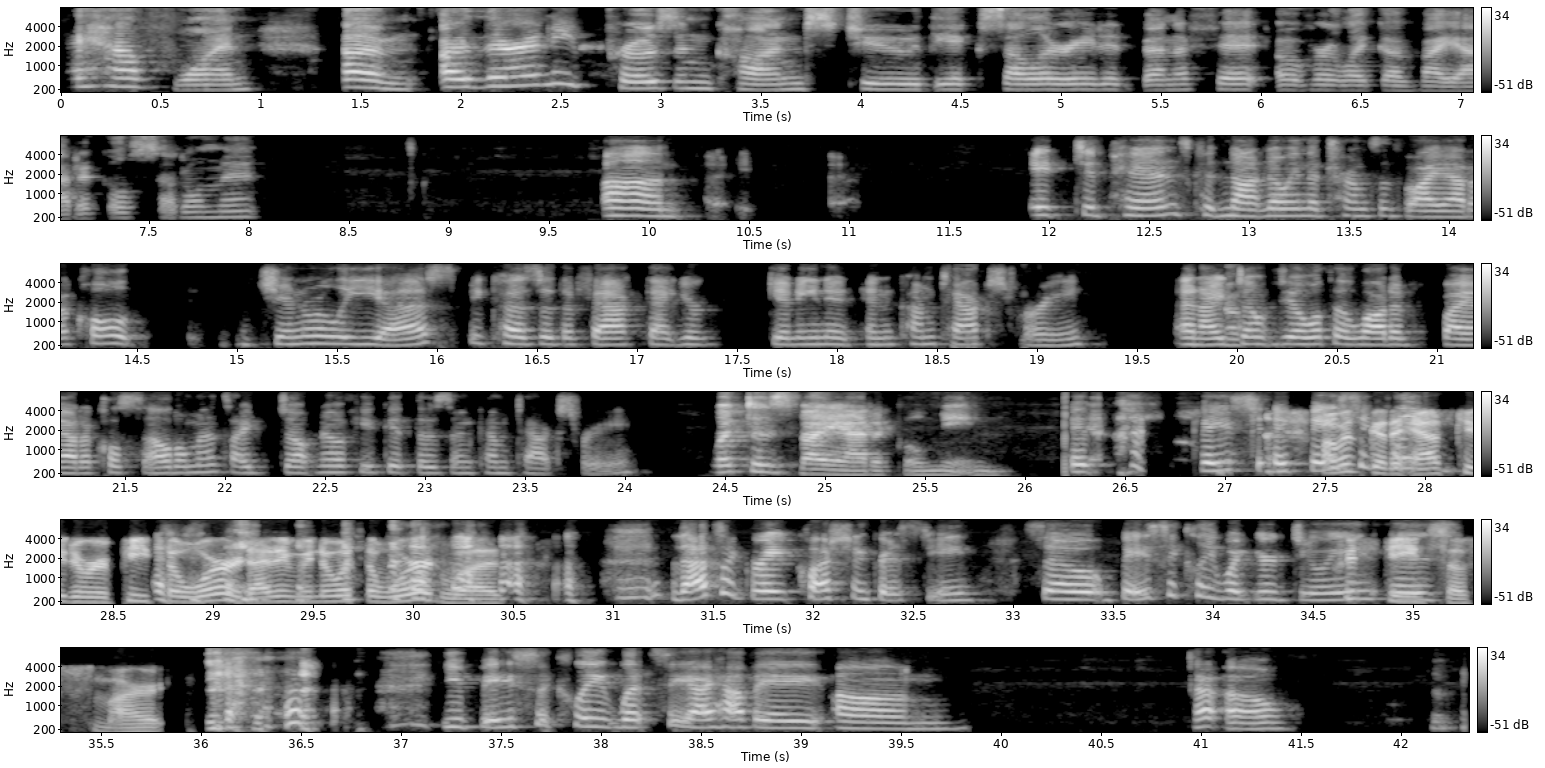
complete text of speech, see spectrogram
I have one. Um, are there any pros and cons to the accelerated benefit over like a viatical settlement? Um, it depends, 'cause not knowing the terms of viatical, generally yes, because of the fact that you're getting it income tax free. And I Okay. don't deal with a lot of viatical settlements. I don't know if you get those income tax free. What does viatical mean? Bas- it I was going to ask you to repeat the word. I didn't even know what the word was. That's a great question, Christine. So basically what you're doing Christine's is so smart. you basically, let's say I have a, um, uh-oh,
